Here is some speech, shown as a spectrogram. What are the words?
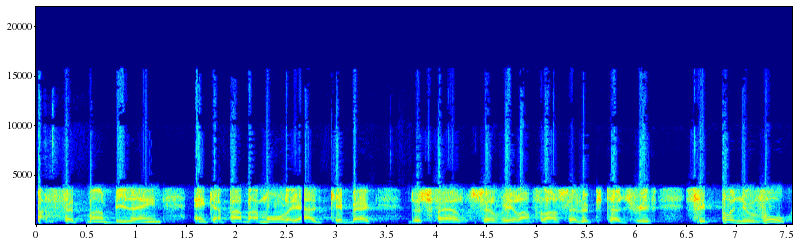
parfaitement bilingue, incapable à Montréal, Québec, de se faire servir en français à l'hôpital juif. C'est pas nouveau.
